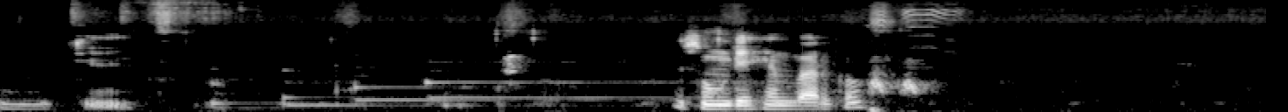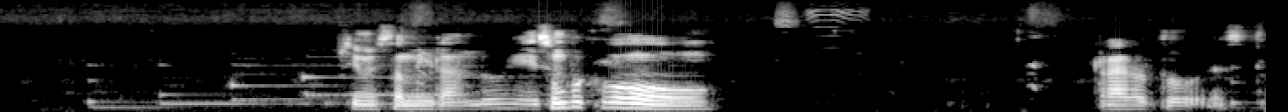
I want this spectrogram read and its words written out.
Ok. Es un viaje en barco. Sí me está mirando. Es un poco raro todo esto.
